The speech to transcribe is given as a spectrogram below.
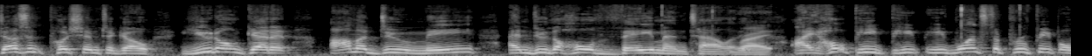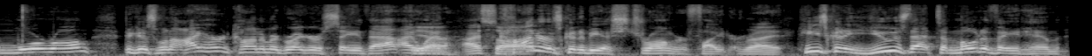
doesn't push him to go, you don't get it, I'ma do me, and do the whole they mentality. Right. I hope he, he, he wants to prove people more wrong because when I heard Conor McGregor say that, I Yeah, went, I saw. Conor's going to be a stronger fighter. Right. He's going to use that to motivate him,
